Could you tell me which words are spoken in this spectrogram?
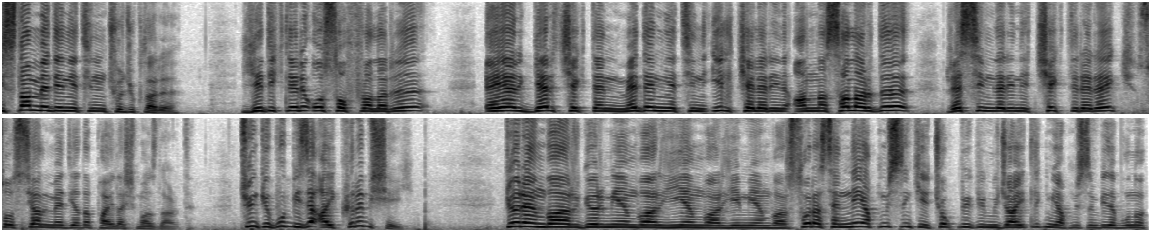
İslam medeniyetinin çocukları yedikleri o sofraları eğer gerçekten medeniyetin ilkelerini anlasalardı resimlerini çektirerek sosyal medyada paylaşmazlardı. Çünkü bu bize aykırı bir şey. Gören var, görmeyen var, yiyen var, yemeyen var. Sonra sen ne yapmışsın ki? Çok büyük bir mücahitlik mi yapmışsın? Bir de bunu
